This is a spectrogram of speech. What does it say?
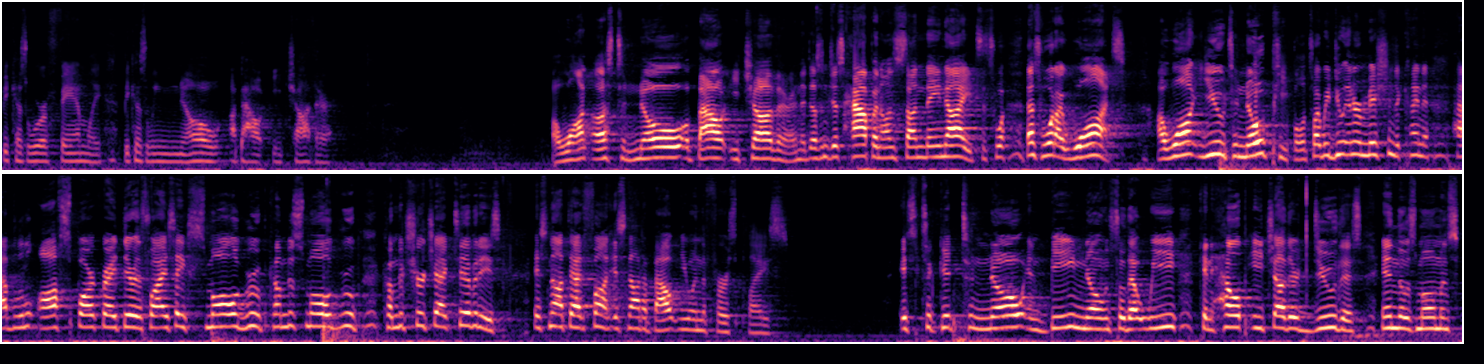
because we're a family, because we know about each other. I want us to know about each other, and it doesn't just happen on Sunday nights. That's what, that's what I want. I want you to know people. That's why we do intermission to kind of have a little off spark right there. That's why I say small group. Come to small group. Come to church activities. It's not that fun. It's not about you in the first place. It's to get to know and be known so that we can help each other do this in those moments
